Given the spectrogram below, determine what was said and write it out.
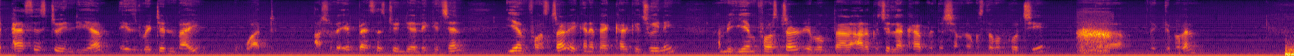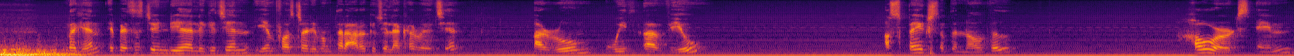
a passage to India is written by what আসলে এ প্যাসেজ টু ইন্ডিয়া লিখেছেন ইএম ফস্টার এখানে ব্যাখ্যার কিছুই নেই। আমি ইএম ফস্টার এবং তার আরও কিছু লেখা আপনাদের সামনে উপস্থাপন করছি। দেখতে পাবেন। দেখেন এ প্যাসেজ টু ইন্ডিয়া লিখেছেন ইএম ফস্টার এবং তার আরও কিছু লেখা রয়েছে। A room with a view aspects of the novel Howard's End,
